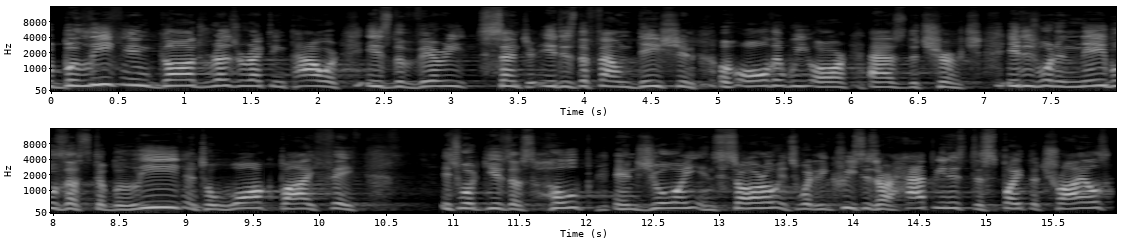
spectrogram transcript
But belief in God's resurrecting power is the very center. It is the foundation of all that we are as the church. It is what enables us to believe and to walk by faith. It's what gives us hope and joy in sorrow. It's what increases our happiness despite the trials.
